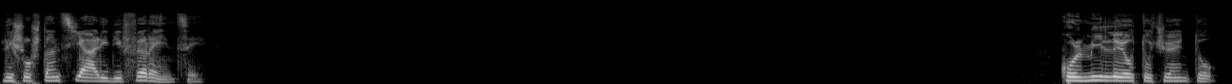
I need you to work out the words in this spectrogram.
le sostanziali differenze. Col 1800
